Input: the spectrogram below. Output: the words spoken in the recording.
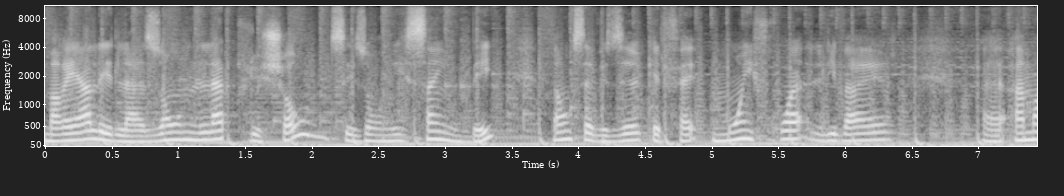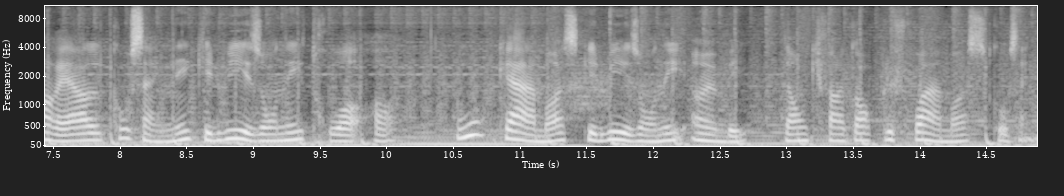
Montréal est de la zone la plus chaude, c'est zoné 5B, donc ça veut dire qu'il fait moins froid l'hiver euh, à Montréal qu'au Saguenay, qui lui est zoné 3A, ou qu'à Amos, qui lui est zoné 1B, donc il fait encore plus froid à Amos qu'au Saguenay.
